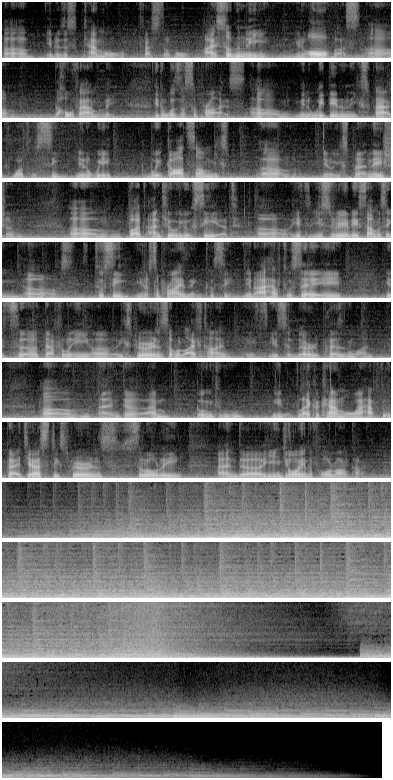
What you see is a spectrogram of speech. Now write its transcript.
um, you know, this camel festival, I certainly, you know, all of us, um, the whole family, it was a surprise. Um, you know, we didn't expect what to see. You know, we we got some, um, you know, explanation, um, but until you see it, uh, it, it's really something uh, to see. You know, surprising to see. You know, I have to say, it's uh, definitely an experience of a lifetime. It's, it's a very pleasant one. Um, and uh, I'm going to, you know, like a camel, I have to digest experience slowly and uh, enjoy it for a long time.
